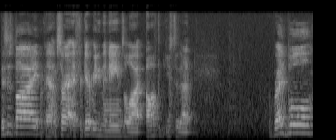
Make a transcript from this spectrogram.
This is by okay. I'm sorry, I forget reading the names a lot. I'll have to get used to that. Red Bull,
